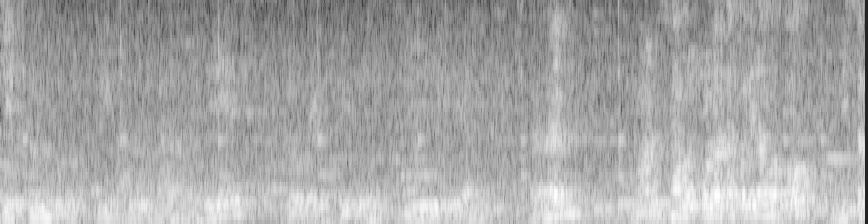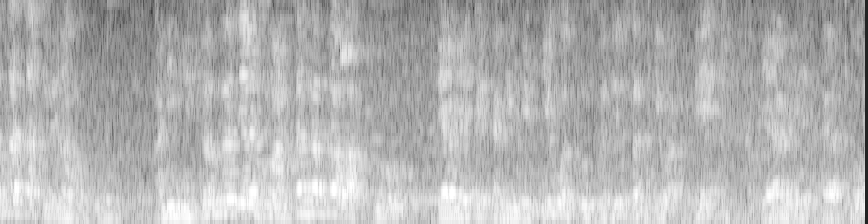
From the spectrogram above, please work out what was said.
चेतन दुरुस्ती अलंकारामध्ये लिहिलेली आहे. कारण माणसावर कोणाचा परिणाम होतो? निसर्गाचा परिणाम होतो. आणि निसर्ग ज्यावेळेस माणसासारखा वागतो त्यावेळेस एखादी निर्जीव वस्तू सजीव सारखी वागते त्यावेळेस काय होतो?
